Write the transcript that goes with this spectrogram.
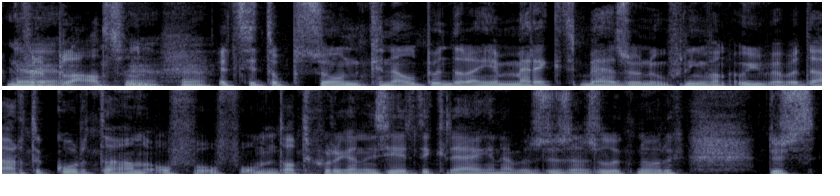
ja, verplaatsen. Ja, ja. Het zit op zo'n knelpunt dat je merkt bij zo'n oefening van oei, we hebben daar tekort aan of, of om dat georganiseerd te krijgen hebben we zus en zulk nodig. Dus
